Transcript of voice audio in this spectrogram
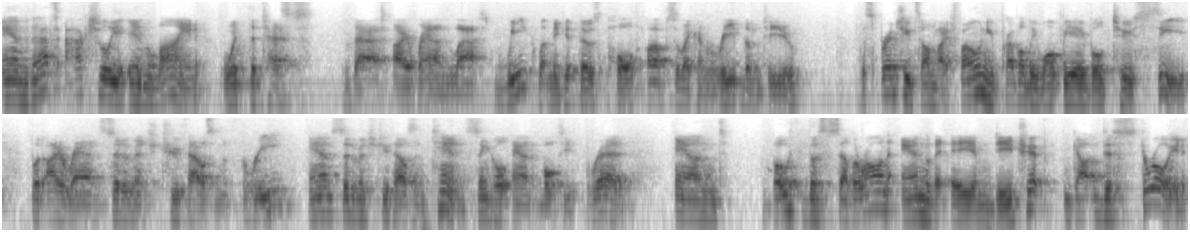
And that's actually in line with the tests that I ran last week. Let me get those pulled up so I can read them to you. The spreadsheets on my phone you probably won't be able to see, but I ran Cinebench 2003 and Cinebench 2010, single and multi-thread, and both the Celeron and the AMD chip got destroyed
